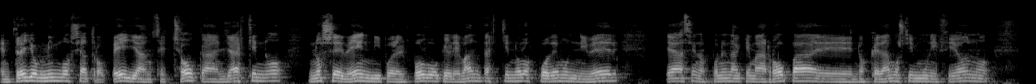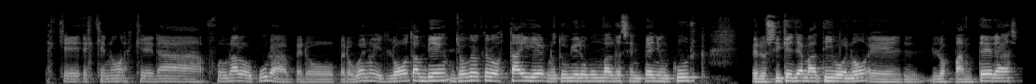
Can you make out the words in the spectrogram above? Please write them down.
entre ellos mismos se atropellan, se chocan, ya es que no, no se ven ni por el polvo que levanta, es que no los podemos ni ver, ya se nos ponen a quemar ropa, eh, nos quedamos sin munición, es que, es que no, es que era, fue una locura, pero, pero bueno, y luego también, yo creo que los Tigers no tuvieron un mal desempeño en Kursk, pero sí que llamativo, ¿no? los Panteras,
